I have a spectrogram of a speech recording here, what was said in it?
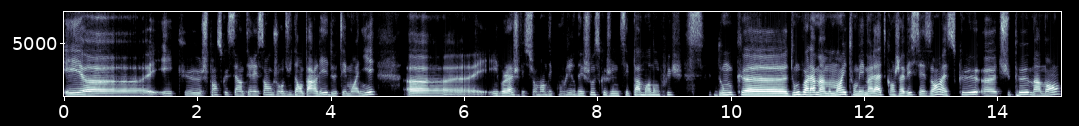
Et, et, que je pense que c'est intéressant aujourd'hui d'en parler, de témoigner, euh, et voilà, je vais sûrement découvrir des choses que je ne sais pas moi non plus. Donc, euh, donc voilà, ma maman est tombée malade quand j'avais 16 ans. Est-ce que euh, tu peux, maman,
